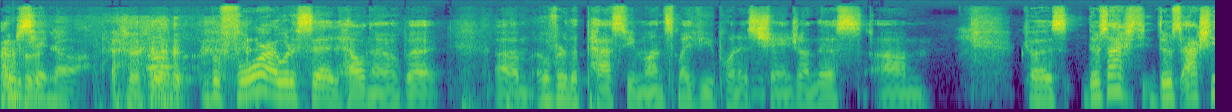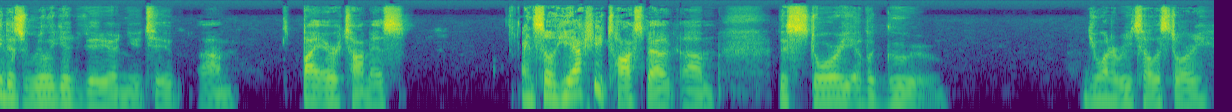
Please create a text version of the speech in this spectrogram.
I'm just saying no. Um, before I would have said hell no, but um, over the past few months, my viewpoint has changed on this. Um, because there's actually there's actually this really good video on YouTube um, by Eric Thomas, and so he actually talks about um, the story of a guru. Do you want to retell the story?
